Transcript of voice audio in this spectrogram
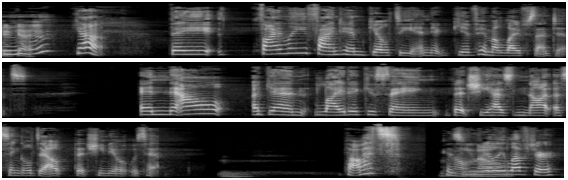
good guy. Mhm. Yeah, they finally find him guilty and give him a life sentence. And now again, Lydic is saying that she has not a single doubt that she knew it was him. Thoughts? Because you really loved her.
